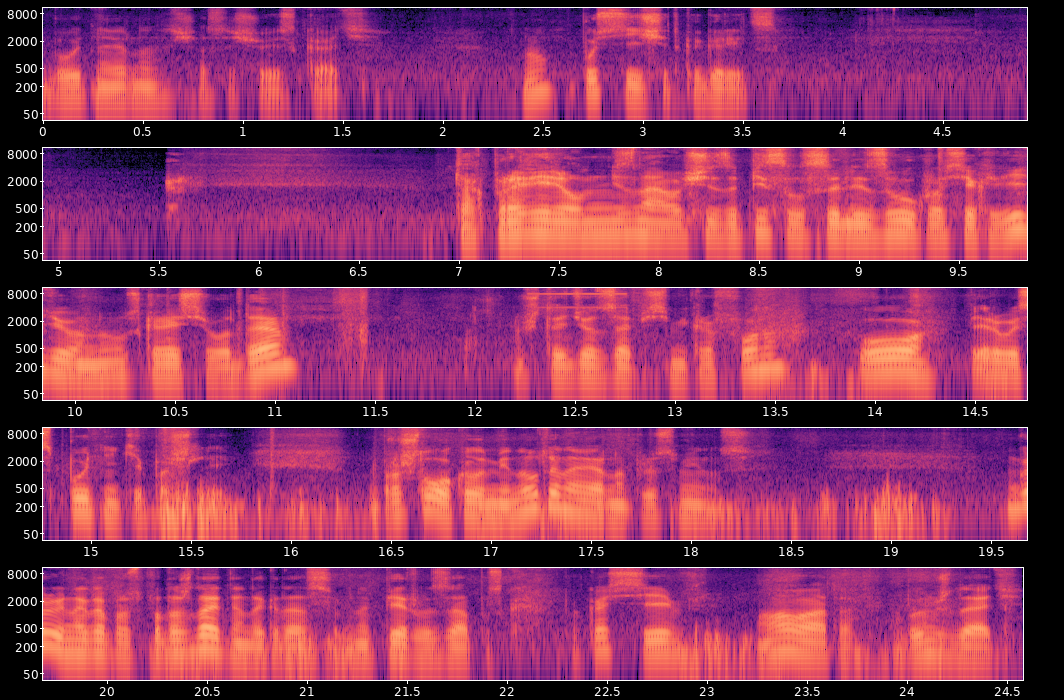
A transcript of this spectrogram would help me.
Будет, наверное, сейчас еще искать. Ну, пусть ищет, как говорится. Так, проверил, не знаю, вообще записывался ли звук во всех видео. Ну, скорее всего, да. Что идет запись микрофона. О, первые спутники пошли. Прошло около минуты, наверное, плюс-минус. Говорю, иногда просто подождать надо, когда особенно первый запуск. Пока 7. Маловато. Будем ждать.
